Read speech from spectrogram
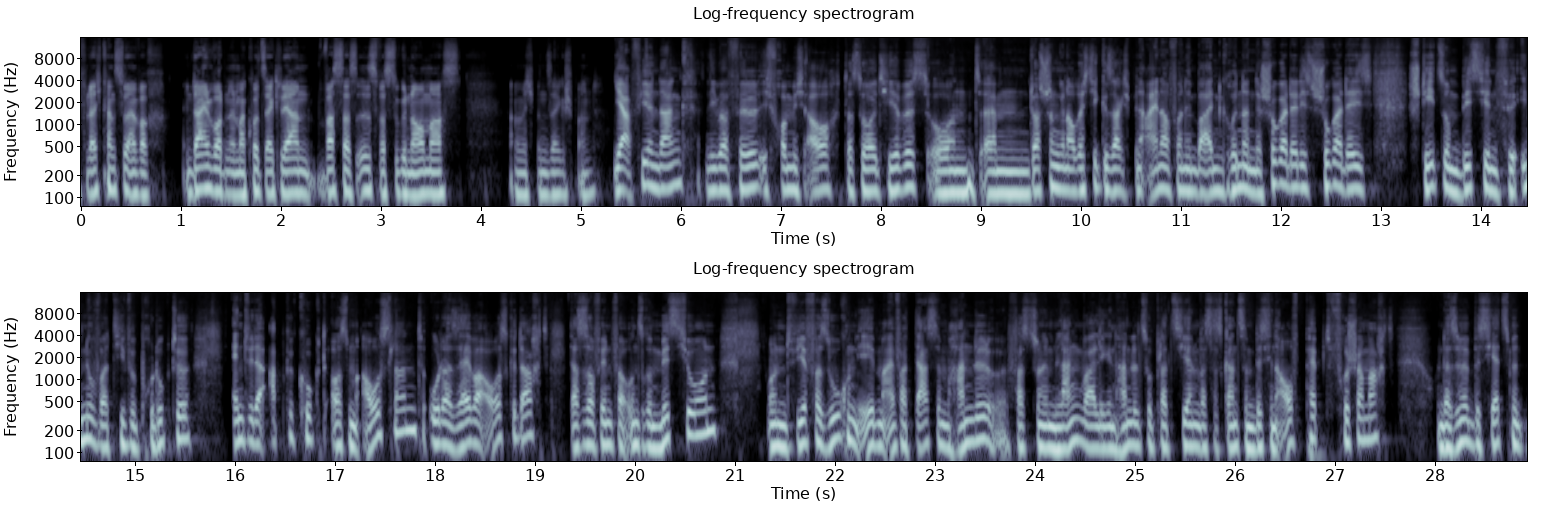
Vielleicht kannst du einfach in deinen Worten mal kurz erklären, was das ist, was du genau machst aber ich bin sehr gespannt. Ja, vielen Dank, lieber Phil. Ich freue mich auch, dass du heute hier bist. Und ähm, du hast schon genau richtig gesagt, ich bin einer von den beiden Gründern der Sugar Daddies. Sugar Daddies steht so ein bisschen für innovative Produkte, entweder abgeguckt aus dem Ausland oder selber ausgedacht. Das ist auf jeden Fall unsere Mission. Und wir versuchen eben einfach das im Handel, fast schon im langweiligen Handel zu platzieren, was das Ganze ein bisschen aufpeppt, frischer macht. Und da sind wir bis jetzt mit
